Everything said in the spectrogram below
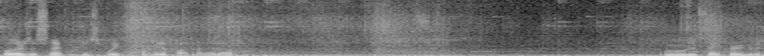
Well, there's a sniper just waiting for me to pop my head out. Ooh, this ain't very good.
